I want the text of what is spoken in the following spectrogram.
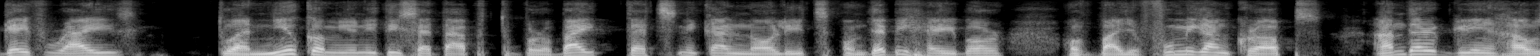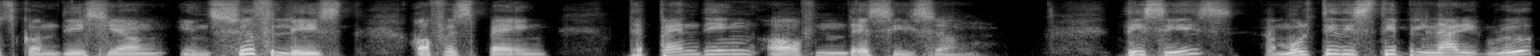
gave rise to a new community set up to provide technical knowledge on the behavior of biofumigant crops under greenhouse conditions in southeast of Spain, depending on the season. This is a multidisciplinary group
